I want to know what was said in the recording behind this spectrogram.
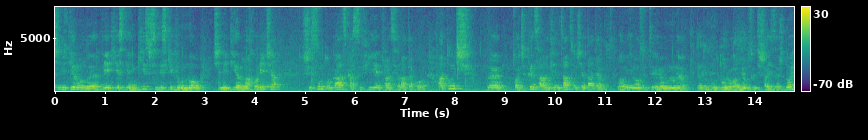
cimitirul vechi este închis și se deschide un nou cimitir la Horecea, și sunt rugați ca să fie transferate acolo. Atunci, ă, când s-a înființat societatea la 1900, reuniunea pentru cultură, la 1862, ă,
